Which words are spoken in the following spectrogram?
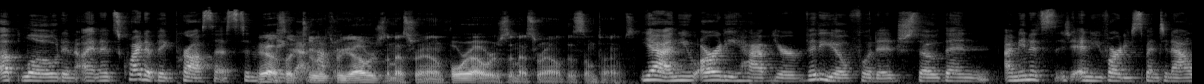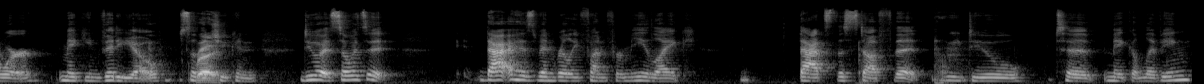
upload and and it's quite a big process to Yeah, it's like two or three hours to mess around, four hours to mess around with this sometimes. Yeah, and you already have your video footage, so then I mean it's and you've already spent an hour making video so Right. that you can do it. So it's a that has been really fun for me like that's the stuff that we do to make a living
